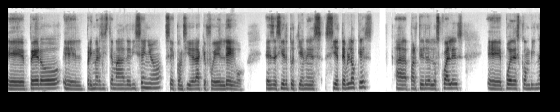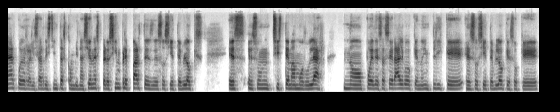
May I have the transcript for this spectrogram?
eh, pero el primer sistema de diseño se considera que fue el Lego. Es decir, tú tienes siete bloques a partir de los cuales eh, puedes combinar, puedes realizar distintas combinaciones, pero siempre partes de esos siete bloques es, un sistema modular. No puedes hacer algo que no implique esos siete bloques o que,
